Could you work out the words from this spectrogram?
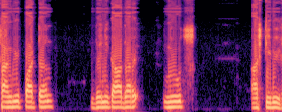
सांगवी पाटण दैनिक आधार न्यूज आष्टी बीड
